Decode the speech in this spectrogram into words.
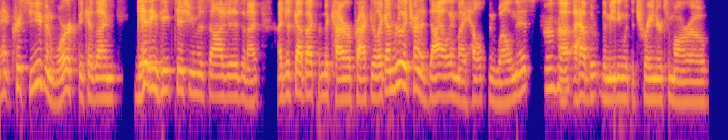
man, Chris, do you even work? Because I'm getting deep tissue massages and I, I just got back from the chiropractor. Like I'm really trying to dial in my health and wellness. Mm-hmm. Uh, I have the, the meeting with the trainer tomorrow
